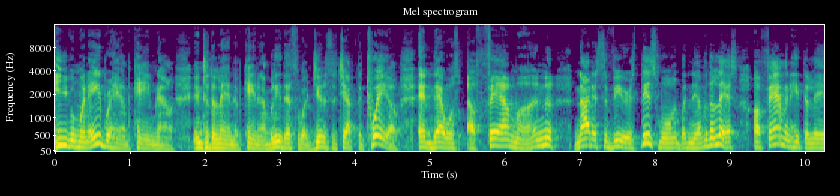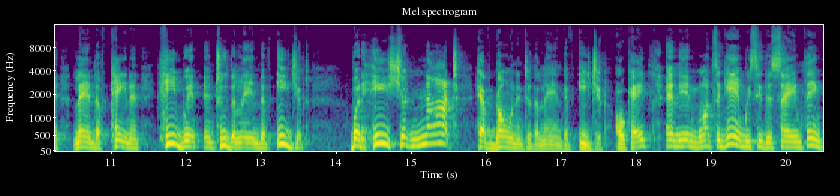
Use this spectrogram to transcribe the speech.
even when Abraham came down into the land of Canaan, I believe that's what Genesis chapter 12, and there was a famine, not as severe as this one, but nevertheless, a famine hit the land, of Canaan. He went into the land of Egypt, but he should not have gone into the land of Egypt. Okay. And then once again, we see the same thing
